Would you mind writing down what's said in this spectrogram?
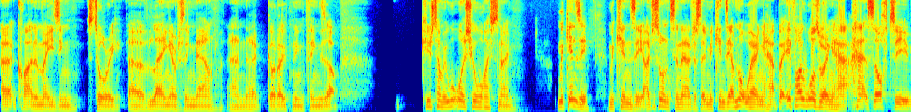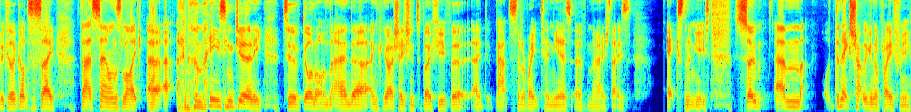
uh, quite an amazing story of laying everything down and uh, God opening things up. Can you tell me what, what's your wife's name? Mackenzie. Mackenzie. I just want to now just say, Mackenzie, I'm not wearing a hat, but if I was wearing a hat, hats off to you because I've got to say that sounds like uh, an amazing journey to have gone on. And, uh, and congratulations to both of you for uh, about to celebrate 10 years of marriage. That is excellent news. So, um, the next track we're going to play from you,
